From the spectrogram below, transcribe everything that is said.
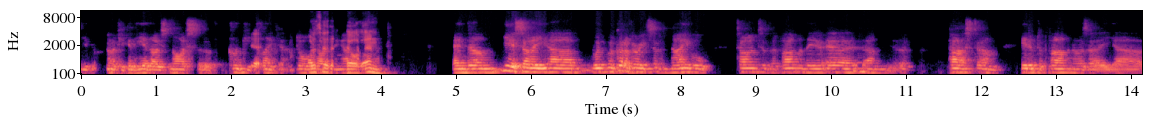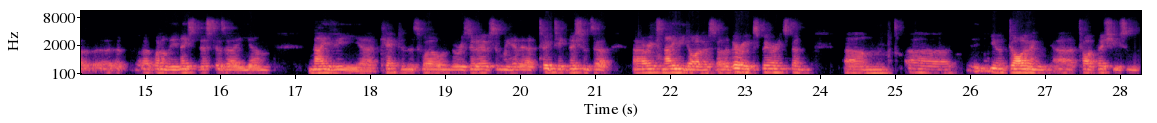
you, I don't know if you can hear those nice sort of clinky Yeah. clank doors opening up. then? And um, yeah, so the, uh, we've, we've got a very sort of naval tone to the department there. Our um, uh, past um, head of department was a, uh, one of the anaesthetists as a um, Navy uh, captain as well in the reserves. And we had our two technicians are, are ex-Navy divers, so they're very experienced in, um, uh, you know, diving uh, type issues. And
